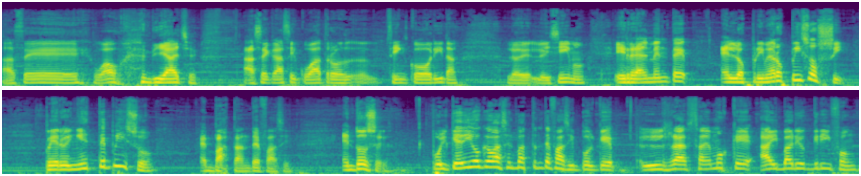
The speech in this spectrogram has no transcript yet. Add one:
Hace. ¡Wow! DH. Hace casi 4, 5 horitas lo, lo hicimos. Y realmente en los primeros pisos sí. Pero en este piso es bastante fácil. Entonces, ¿Por qué digo que va a ser bastante fácil? Porque sabemos que hay varios Griffon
